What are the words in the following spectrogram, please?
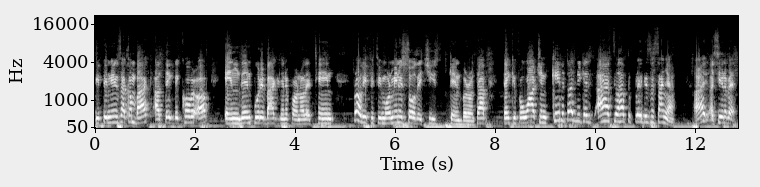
15 minutes I come back, I'll take the cover off and then put it back in for another 10, probably 15 more minutes so the cheese can burn on top. Thank you for watching. Keep in touch because I still have to play this lasagna. Alright, I'll see you in a bit.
